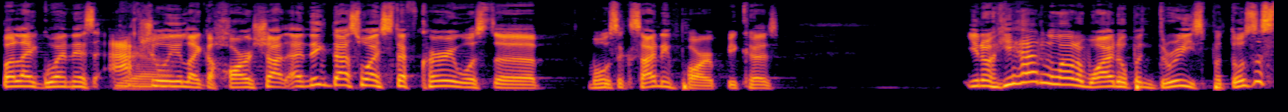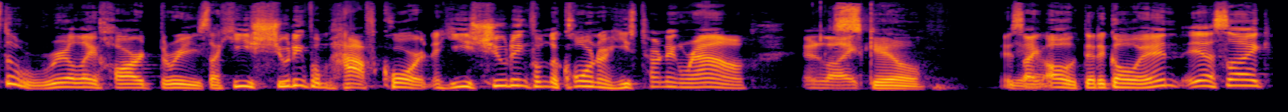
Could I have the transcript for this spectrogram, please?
But like when it's actually like a hard shot, I think that's why Steph Curry was the most exciting part because you know he had a lot of wide open threes, but those are still really hard threes. Like he's shooting from half court, and he's shooting from the corner. He's turning around, and like skill. it's yeah. like, oh, did it go in? It's like,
